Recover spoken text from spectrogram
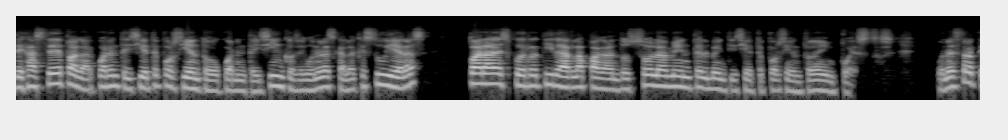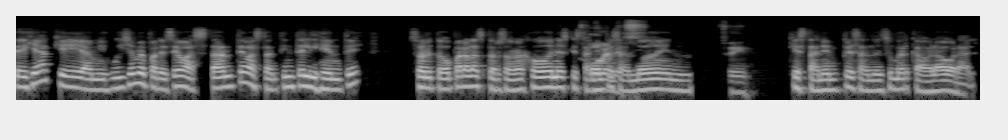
dejaste de pagar 47% o 45% según la escala que estuvieras, para después retirarla pagando solamente el 27% de impuestos. Una estrategia que a mi juicio me parece bastante, bastante inteligente, sobre todo para las personas jóvenes que están empezando en que están empezando en su mercado laboral.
